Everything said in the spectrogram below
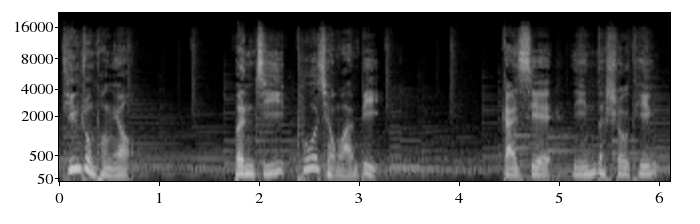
听众朋友，本集播讲完毕，感谢您的收听。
